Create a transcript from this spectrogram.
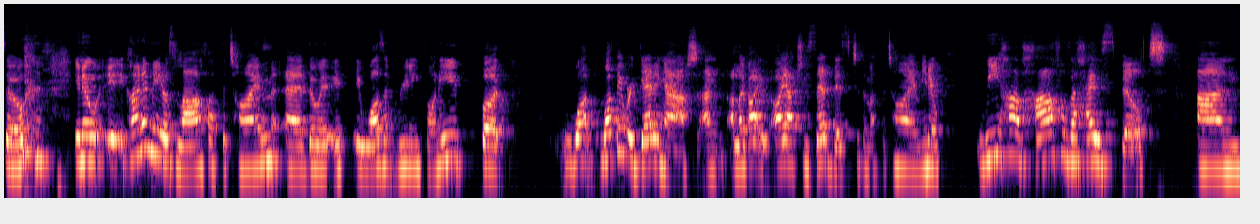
So, you know, it, it kind of made us laugh at the time, uh, though it, it, it wasn't really funny. But what what they were getting at, and like I, I actually said this to them at the time, you know, we have half of a house built and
